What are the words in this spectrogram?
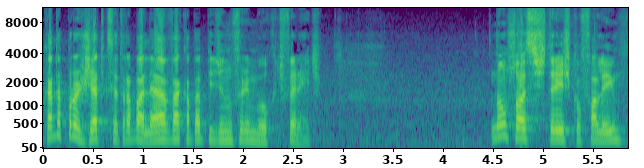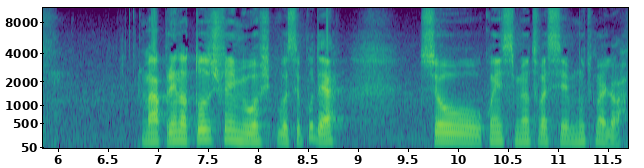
cada projeto que você trabalhar vai acabar pedindo um framework diferente não só esses três que eu falei, mas aprenda todos os frameworks que você puder. Seu conhecimento vai ser muito melhor.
